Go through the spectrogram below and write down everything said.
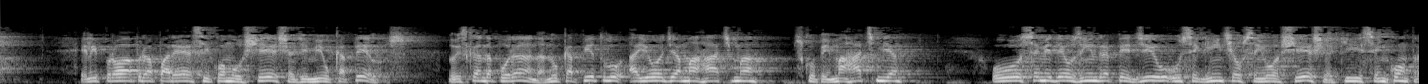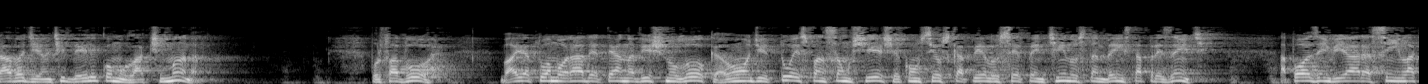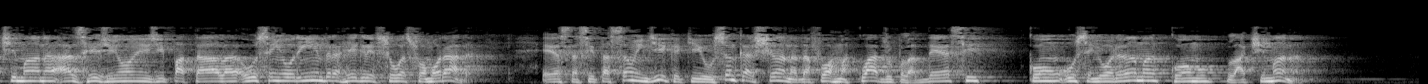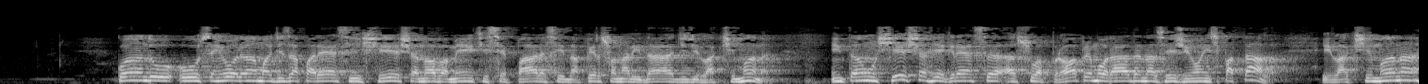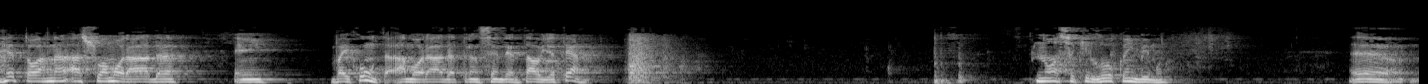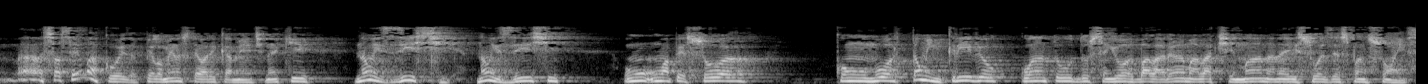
Ele próprio aparece como Shesha de mil capelos. No Skanda Purana, no capítulo Ayodhya Mahatma, desculpem, Mahatmya, o semideus Indra pediu o seguinte ao senhor Shesha, que se encontrava diante dele como Lakshmana. Por favor, vai à tua morada eterna Vishnu Loka, onde tua expansão Shesha com seus capelos serpentinos também está presente. Após enviar assim Lakshmana às regiões de Patala, o senhor Indra regressou à sua morada. Esta citação indica que o Sankarsana da forma quádrupla desce com o senhor Ama como Lakshmana. Quando o senhor Ama desaparece, Shesha novamente separa-se da personalidade de Lakshmana. Então Shesha regressa à sua própria morada nas regiões Patala e Lakshmana retorna à sua morada em Vaikunta, a morada transcendental e eterna. Nossa, que louco, hein, Bímola? É, só sei uma coisa, pelo menos teoricamente, né, que não existe, não existe um, uma pessoa com um humor tão incrível quanto o do Senhor Balarama Lakshmana né, e suas expansões.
